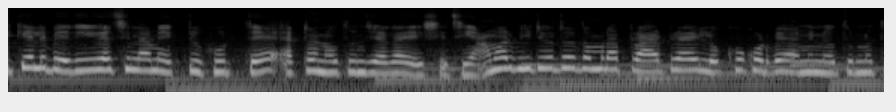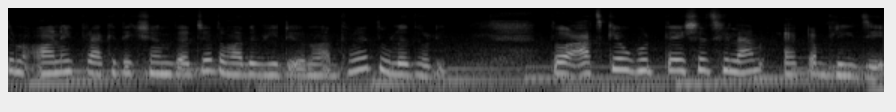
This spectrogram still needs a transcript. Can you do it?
বিকেলে বেরিয়ে গেছিলাম একটু ঘুরতে, একটা নতুন জায়গায় এসেছি। আমার ভিডিওতে তোমরা প্রায় প্রায় লক্ষ্য করবে, আমি নতুন নতুন অনেক প্রাকৃতিক সৌন্দর্য তোমাদের ভিডিওর মাধ্যমে তুলে ধরি। তো আজকেও ঘুরতে এসেছিলাম একটা ব্রিজে।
